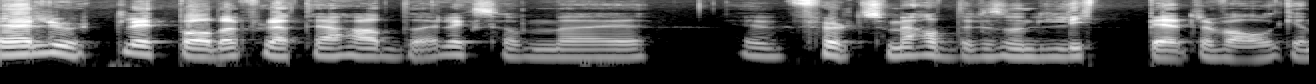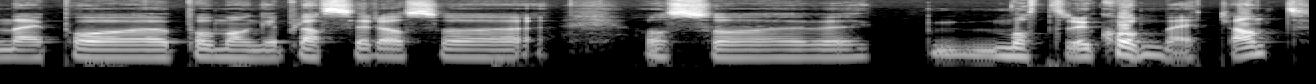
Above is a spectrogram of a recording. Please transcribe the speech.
Jeg lurte litt på det, fordi jeg hadde liksom eh, Jeg følte som jeg hadde liksom litt bedre valg enn deg på, på mange plasser, og så, og så eh, måtte det komme et eller annet.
